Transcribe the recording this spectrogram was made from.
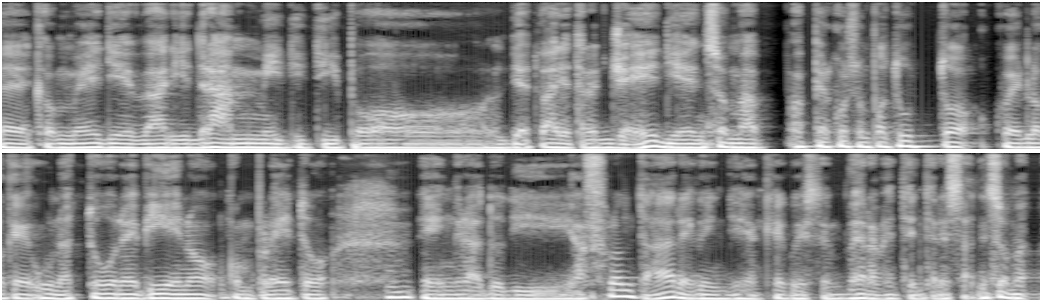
eh, commedie, vari drammi di tipo di varie tragedie, insomma ha percorso un po' tutto quello che un attore pieno, completo mm. è in grado di affrontare, quindi anche questo è veramente interessante. Insomma,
